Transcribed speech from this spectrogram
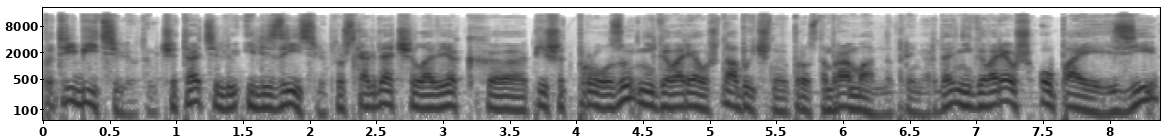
потребителю, там, читателю или зрителю. Потому что когда человек э, пишет прозу, не говоря уж, ну, обычную просто, там, роман, например, да, не говоря уж о поэзии,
